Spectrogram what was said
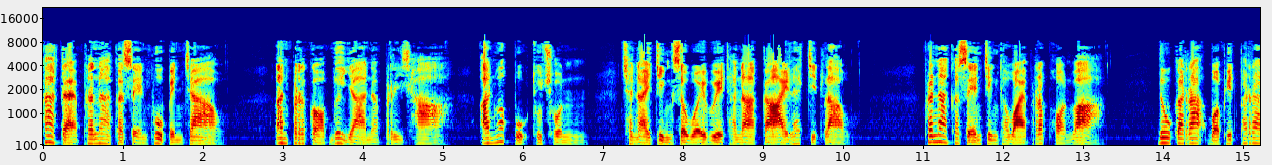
ข้าแต่พระนาคเสนผู้เป็นเจ้า อันประกอบด้วยญาณปรีชา อันว่าปุถุชนฉไหนจริงเสวยเวทนากายและจิตเล่า พระนาคเษนจึงถวายพระพรว่า ดูกระบพิษพระรา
